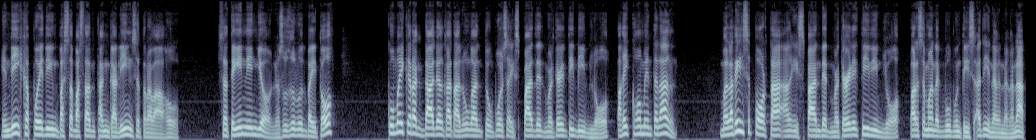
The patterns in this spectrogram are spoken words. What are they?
Hindi ka pwedeng basta-basta tanggalin sa trabaho. Sa tingin ninyo, nasusunod ba ito? Kung may karagdagang katanungan tungkol sa Expanded Maternity Leave Law, pakicomment na lang. Malaking suporta ang Expanded Maternity Leave Law para sa mga nagbubuntis at inang nanganak.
